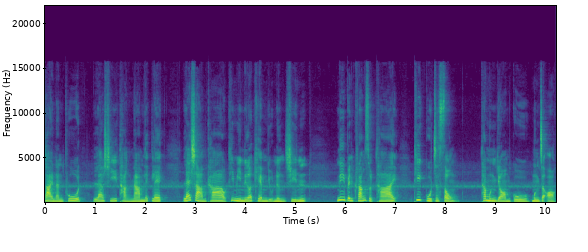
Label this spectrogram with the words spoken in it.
ชายนั้นพูดแล้วชี้ถังน้ำเล็กๆ และชามข้าวที่มีเนื้อเค็มอยู่หนึ่งชิ้น นี่เป็นครั้งสุดท้ายที่กูจะส่ง ถ้ามึงยอมกูมึงจะออก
